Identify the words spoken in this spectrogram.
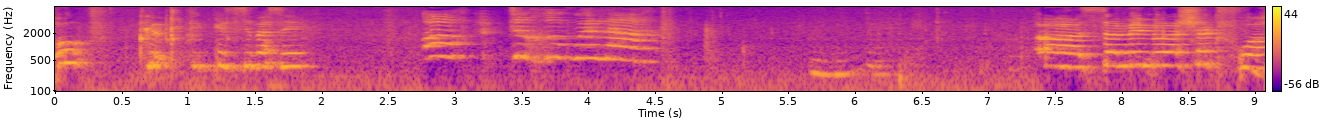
Oh, que- que- qu'est-ce qui s'est passé Oh, te revoilà Ah, ça m'émeut à chaque fois.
